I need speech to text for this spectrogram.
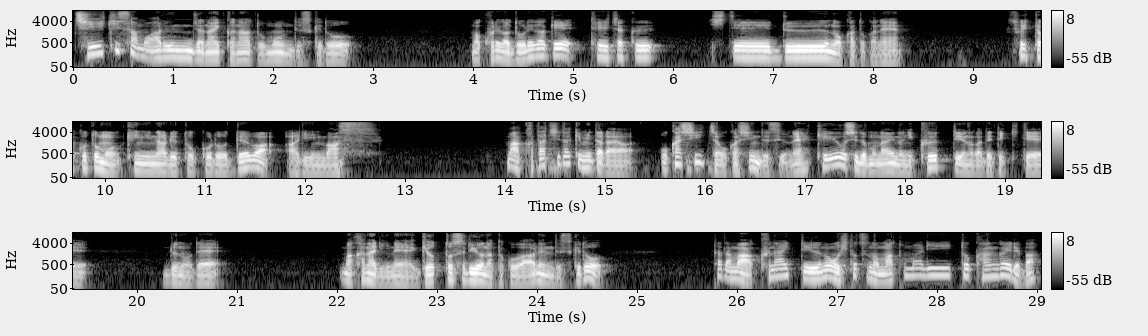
地域差もあるんじゃないかなと思うんですけど、まあ、これがどれだけ定着してるのかとかね、そういったことも気になるところではあります。まあ形だけ見たらおかしいっちゃおかしいんですよね。形容詞でもないのにくっていうのが出てきてるので、まあかなりね、ぎょっとするようなとこはあるんですけど、ただまあ、くないっていうのを一つのまとまりと考えれば、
